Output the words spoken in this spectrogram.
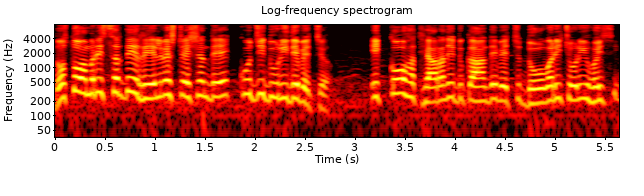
ਦੋਸਤੋ, ਅੰਮ੍ਰਿਤਸਰ ਦੇ ਰੇਲਵੇ ਸਟੇਸ਼ਨ ਦੇ ਕੁਝ ਹੀ ਦੂਰੀ ਦੇ ਵਿੱਚ ਇੱਕੋ ਹਥਿਆਰਾਂ ਦੀ ਦੁਕਾਨ ਦੇ ਵਿੱਚ ਦੋ ਵਾਰੀ ਚੋਰੀ ਹੋਈ ਸੀ।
